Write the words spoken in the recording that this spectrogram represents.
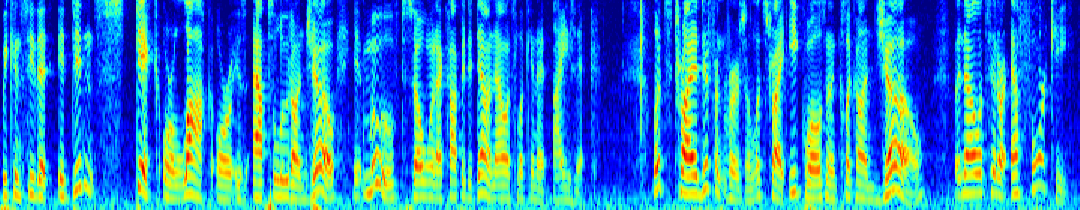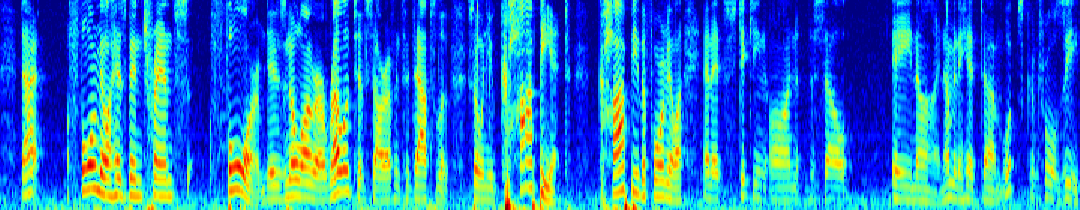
we can see that it didn't stick or lock or is absolute on Joe. It moved. So when I copied it down, now it's looking at Isaac. Let's try a different version. Let's try equals and then click on Joe. But now let's hit our F4 key. That formula has been transformed. It is no longer a relative cell reference. It's absolute. So when you copy it, copy the formula, and it's sticking on the cell A9. I'm going to hit, um, whoops, Control Z.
